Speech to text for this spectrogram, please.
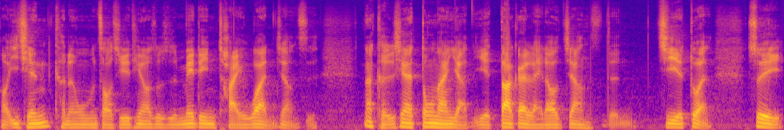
哦，以前可能我们早期听到说是 Made in Taiwan 这样子，那可是现在东南亚也大概来到这样子的阶段，所以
